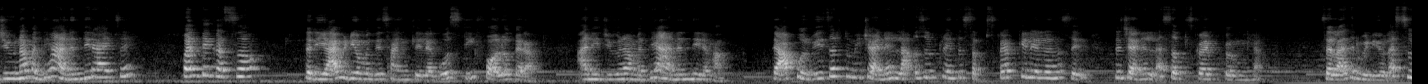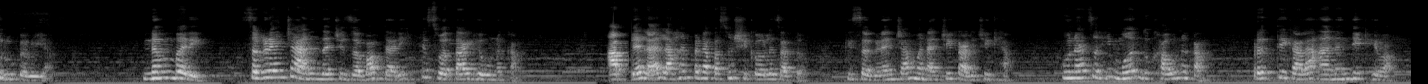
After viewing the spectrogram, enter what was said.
जीवनामध्ये आनंदी राहायचंय. पण ते कसं? तर या व्हिडिओमध्ये सांगितलेल्या गोष्टी फॉलो करा आणि जीवनामध्ये आनंदी राहा. त्यापूर्वी जर तुम्ही चॅनलला अजूनपर्यंत सबस्क्राईब केलेलं नसेल तर चॅनलला सबस्क्राईब करून घ्या. चला तर व्हिडिओला सुरू करूया. नंबर एक सगळ्यांच्या आनंदाची जबाबदारी हे स्वतः घेऊ नका. आपल्याला लहानपणापासून शिकवलं जातं की सगळ्यांच्या मनाची काळजी घ्या. कुणाचंही मन दुखावू नका. प्रत्येकाला आनंदी ठेवा.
